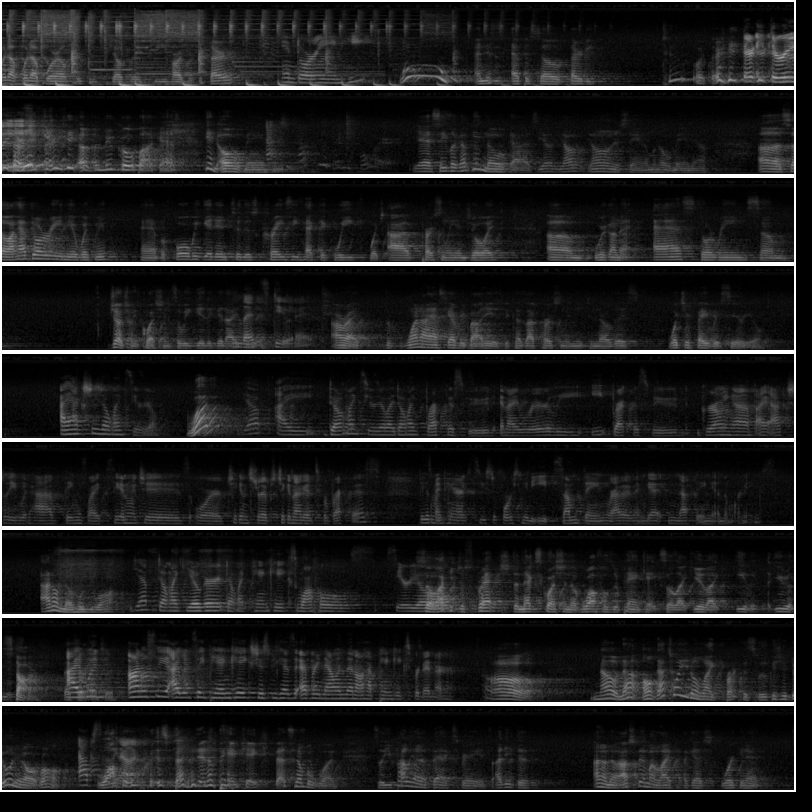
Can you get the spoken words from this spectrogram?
What up, what up, world? This is Joseph C. Hargis III. And Doreen Heake. Woo! And this is episode 32 or 30? 33. 33 of the New Kool Podcast. Getting old, man. Yeah, see, look, I'm getting old, guys. Y'all, y'all, y'all don't understand. I'm an old man now. Uh, so I have Doreen here with me. And before we get into this crazy, hectic week, which I've personally enjoyed, um, we're going to ask Doreen some judgment questions so we get a good idea. Let's do it. All right. The one I ask everybody is because I personally need to know this. What's your favorite cereal? I actually don't like cereal. What? Yep, I don't like cereal. I don't like breakfast food, and I rarely eat breakfast food. Growing up, I actually would have things like sandwiches or chicken strips, chicken nuggets for breakfast because my parents used to force me to eat something rather than get nothing in the mornings. I don't know who you are. Yep, don't like yogurt, don't like pancakes, waffles, cereal. So I could just scratch the next question of waffles or pancakes. So like you're like either you're a star. That's I would answer. honestly, I would say pancakes just because every now and then I'll have pancakes for dinner. Oh. No, not. Oh, that's why you don't like breakfast food because you're doing it all wrong. Absolutely Waffle not. is better than a pancake. That's number one. So you probably had a bad experience. I need to. I don't know. I've spent my life, I guess, working at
